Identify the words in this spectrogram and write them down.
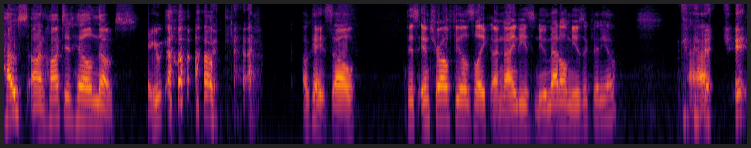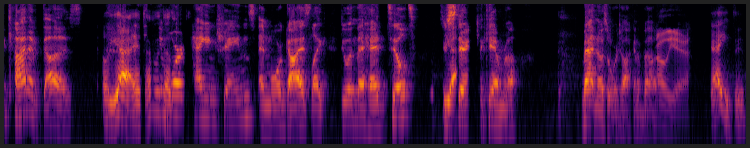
House on Haunted Hill notes. Here we go. Um, okay, so this intro feels like a 90s nu metal music video. Uh, it kind of does. oh, yeah, it definitely does. More hanging chains and more guys like doing the head tilt, just Yeah. staring at the camera. Matt knows what we're talking about. oh yeah. Yeah, you do.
